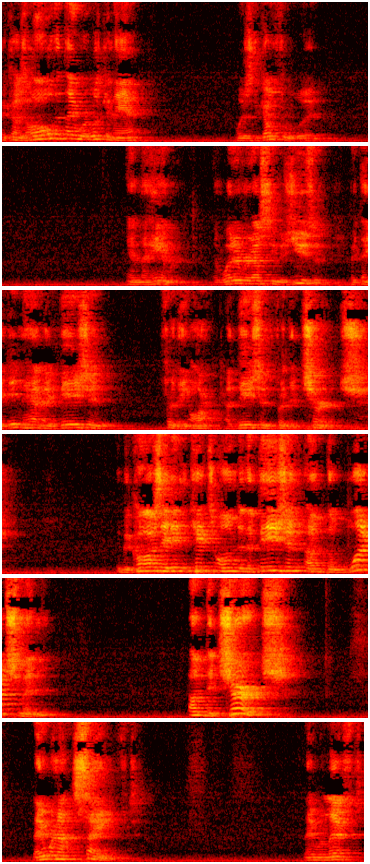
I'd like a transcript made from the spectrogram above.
Because all that they were looking at was the gopher wood and the hammer and whatever else he was using, but they didn't have a vision for the ark, a vision for the church. And because they didn't catch on to the vision of the watchman of the church, they were not saved. They were left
